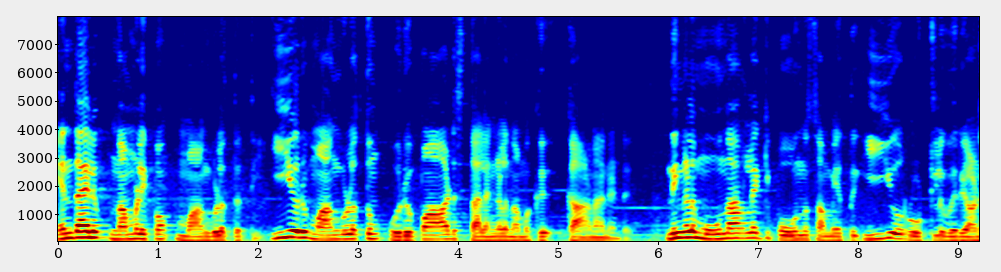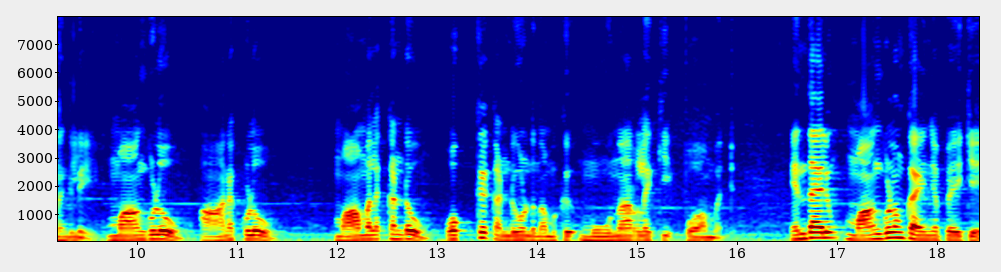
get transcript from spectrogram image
എന്തായാലും നമ്മളിപ്പം മാങ്കുളത്തെത്തി. ഈ ഒരു മാങ്കുളത്തും ഒരുപാട് സ്ഥലങ്ങൾ നമുക്ക് കാണാനുണ്ട്. നിങ്ങൾ മൂന്നാറിലേക്ക് പോകുന്ന സമയത്ത് ഈ ഒരു റൂട്ടിൽ വരികയാണെങ്കിലേ മാങ്കുളവും ആനക്കുളവും മാമലക്കണ്ടവും ഒക്കെ കണ്ടുകൊണ്ട് നമുക്ക് മൂന്നാറിലേക്ക് പോകാൻ പറ്റും. എന്തായാലും മാങ്കുളം കഴിഞ്ഞപ്പോഴേക്ക്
